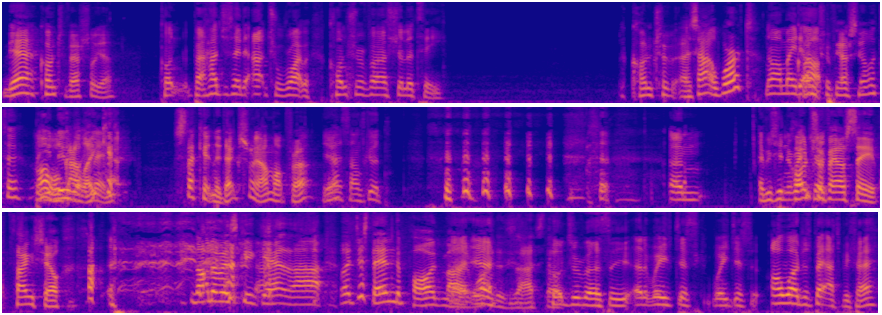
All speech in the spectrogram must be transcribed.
yeah, controversial. Yeah. Con- but how do you say the actual right word? Controversiality. Contro- is that a word? No, I made it up. Controversiality. Oh, okay, I what it like it. Stick it in the dictionary. I'm up for it. Yeah, sounds good. um, have you seen the Controversy. Thanks, Shell. None of us can get that. Like, just end the pod, man. Uh, yeah. What a disaster. controversy, and we've just we just our word was better. To be fair,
